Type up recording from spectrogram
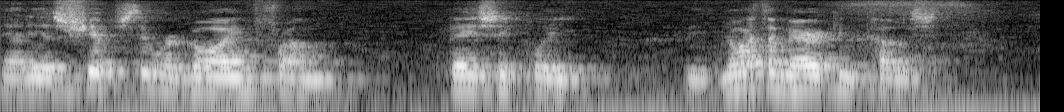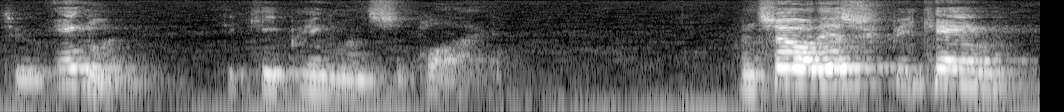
That is, ships that were going from basically the North American coast to England to keep England supplied. And so this became,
